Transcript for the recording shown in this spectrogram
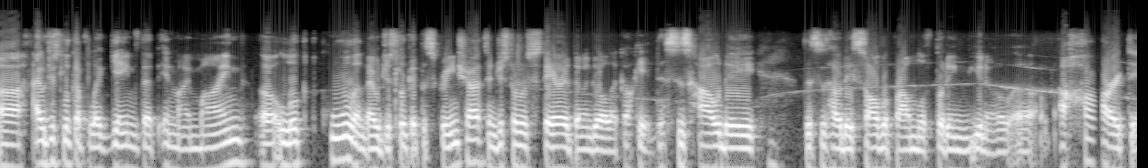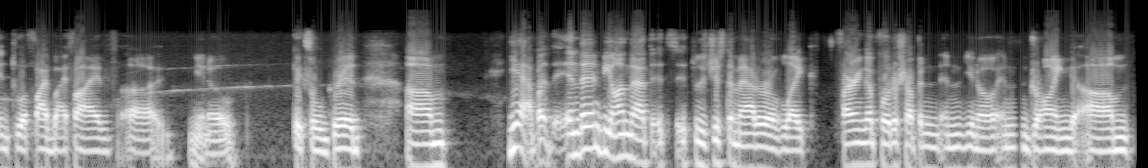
Uh, I would just look up like games that in my mind uh, looked cool, and I would just look at the screenshots and just sort of stare at them and go like, okay, this is how they. This is how they solve a problem of putting, you know, uh, a heart into a five by five, uh, you know, pixel grid. Um, yeah, but and then beyond that, it's it was just a matter of like firing up Photoshop and, and you know and drawing. Um,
